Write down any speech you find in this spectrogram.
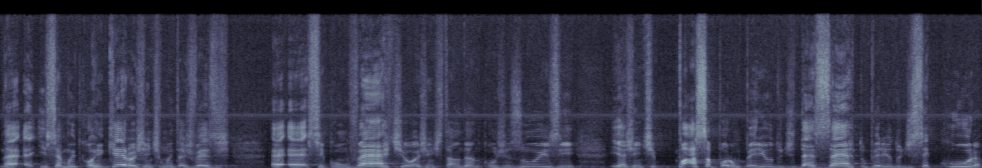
Né? É, isso é muito corriqueiro, a gente muitas vezes é, é, se converte ou a gente está andando com Jesus e, e a gente passa por um período de deserto, um período de secura.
